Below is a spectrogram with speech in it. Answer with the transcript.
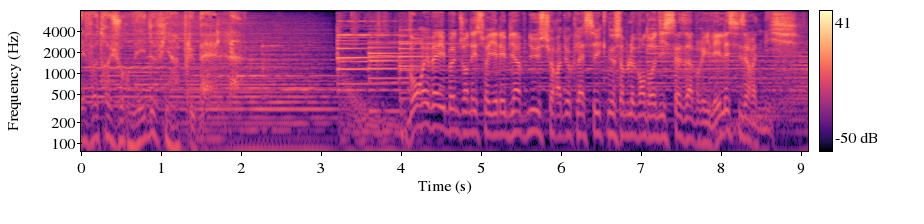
et votre journée devient plus belle. Bon réveil, bonne journée, soyez les bienvenus sur Radio Classique. Nous sommes le vendredi 16 avril, il est 6h30.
